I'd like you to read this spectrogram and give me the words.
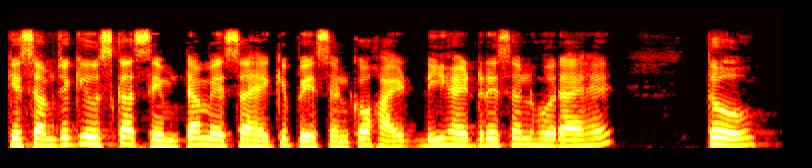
कि समझो कि उसका सिम्टम ऐसा है कि पेशेंट को डिहाइड्रेशन हो रहा है। तो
